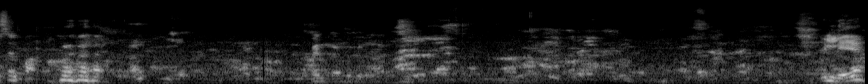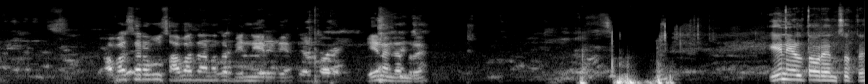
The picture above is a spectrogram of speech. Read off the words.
ಸ್ವಲ್ಪ ಇಲ್ಲಿ ಅವಸರವು ಸಾವಧಾನದ ಬೆನ್ನೇರಿದೆ ಅಂತ ಹೇಳ್ತಾರೆ. ಏನಂಗಂದ್ರೆ ಏನ್ ಹೇಳ್ತಾವ್ರೆ ಅನ್ಸುತ್ತೆ?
